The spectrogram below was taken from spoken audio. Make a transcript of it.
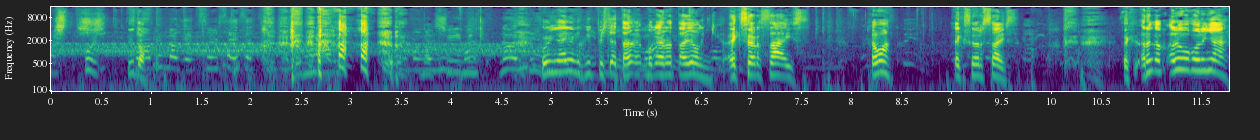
Shh, Dito. Sabi mag-exercise at Mag-swimming. Uy, nga lang, mag-fish tayo. Mag-ano tayo, exercise. Come on. Exercise. Ex- ano, ano ko niya?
